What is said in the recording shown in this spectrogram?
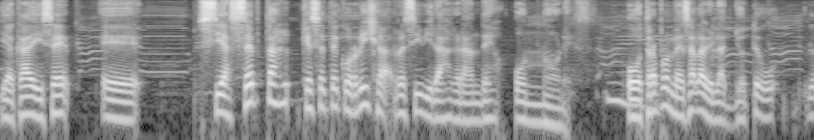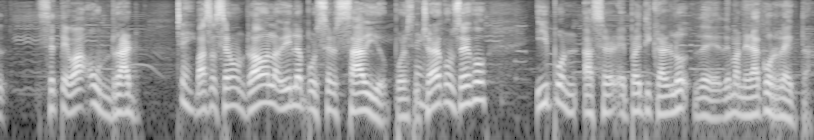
Y acá dice, eh, si aceptas que se te corrija, recibirás grandes honores. Mm. Otra promesa de la Biblia, yo te, se te va a honrar. Vas a ser honrado en la Biblia por ser sabio, por escuchar el consejo y por hacer, eh, practicarlo de, manera correcta.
